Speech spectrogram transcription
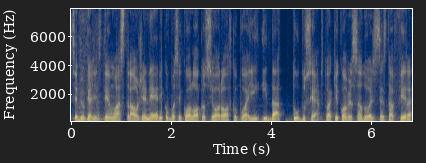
Você viu que a gente tem um astral genérico, você coloca o seu horóscopo aí e dá tudo certo. Estou aqui conversando hoje, sexta-feira,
